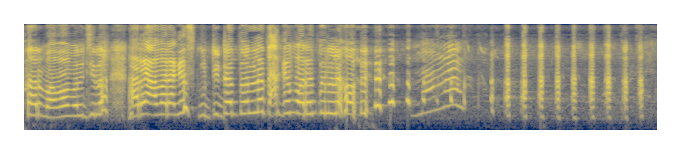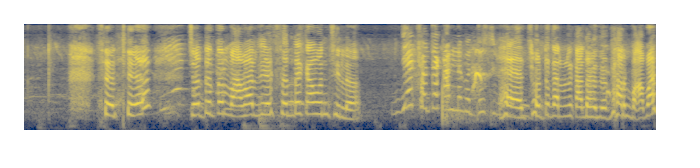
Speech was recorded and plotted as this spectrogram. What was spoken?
তার বাবা বলছিল আরে আমার আগে স্কুটিটা তুললে তাকে পরে তুললে হবে। ছোটে ছোট তোর বাবার রিয়াকশনটা কেমন ছিল? হ্যাঁ ছোট তারপরে কান্না হয়েছে। তার বাবার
